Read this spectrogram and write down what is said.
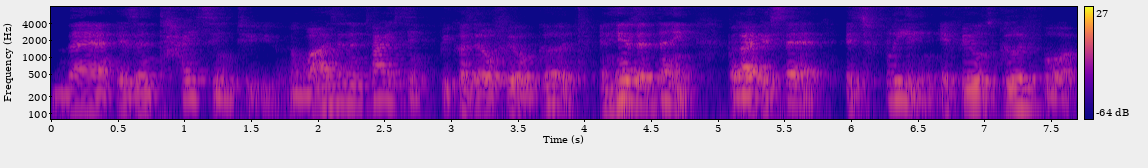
that is enticing to you. And why is it enticing? Because it'll feel good. And here's the thing, but like I said, it's fleeting. It feels good for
